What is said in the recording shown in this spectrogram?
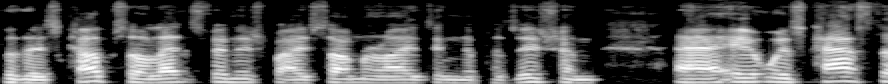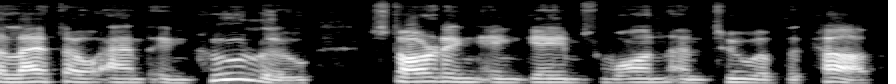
for this cup. So let's finish by summarizing the position. Uh, it was Castelletto and Nkoulou starting in games one and two of the cup.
